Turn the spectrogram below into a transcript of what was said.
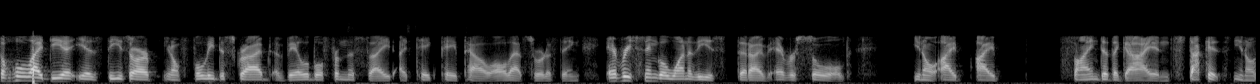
the whole idea is these are you know fully described, available from the site. I take PayPal, all that sort of thing. Every single one of these that I've ever sold, you know, I I signed to the guy and stuck it, you know,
